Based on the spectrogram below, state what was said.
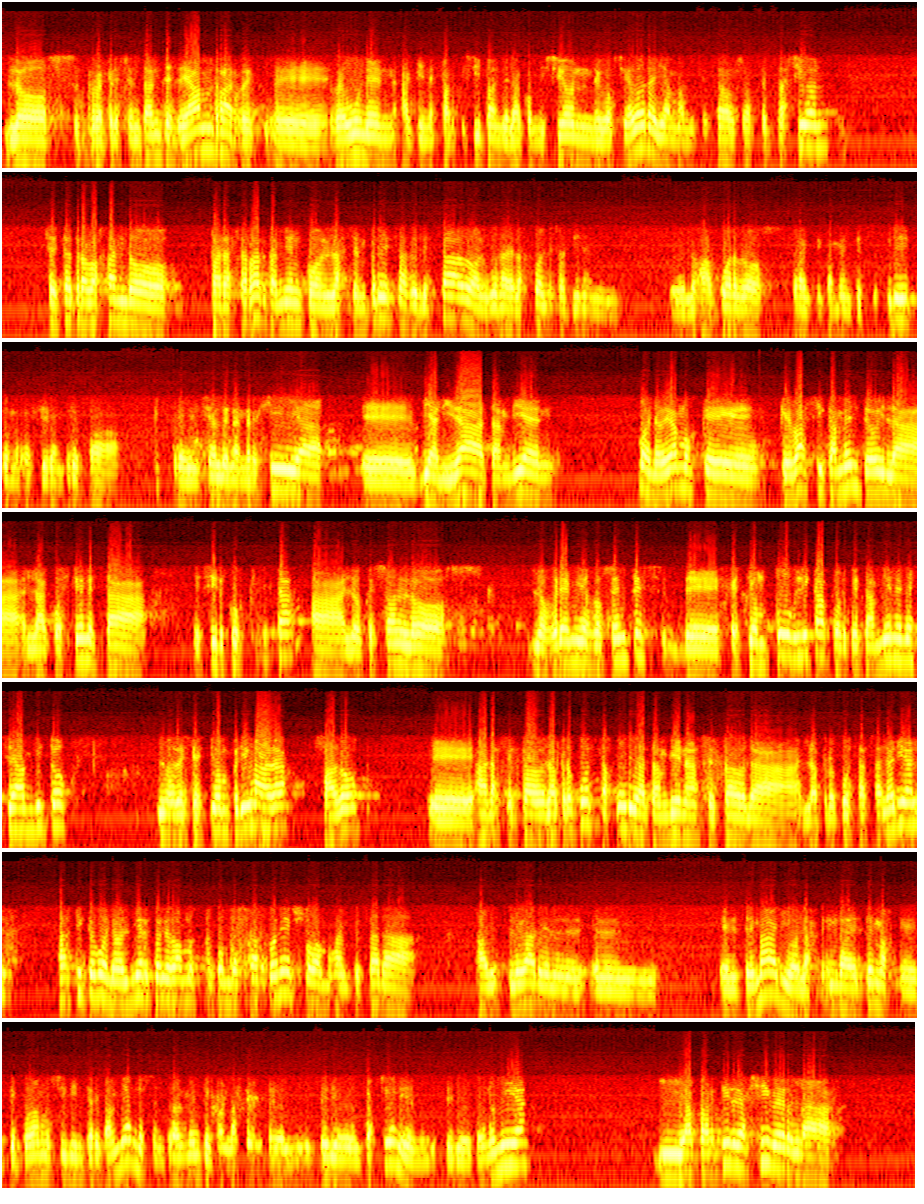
los representantes de AMRA eh, reúnen a quienes participan de la comisión negociadora y han manifestado su aceptación. Se está trabajando para cerrar también con las empresas del Estado, algunas de las cuales ya tienen eh, los acuerdos prácticamente suscritos, me refiero a empresa provincial de la energía, eh, vialidad también. Bueno, digamos que, que básicamente hoy la, la cuestión está circunscrita a lo que son los, los gremios docentes de gestión pública, porque también en ese ámbito los de gestión privada, SADOP, eh, han aceptado la propuesta, UDA también ha aceptado la, propuesta salarial, así que bueno, el miércoles vamos a conversar con ellos, vamos a empezar a, desplegar el, temario, la agenda de temas que, podamos ir intercambiando, centralmente con la gente del Ministerio de Educación y del Ministerio de Economía, y a partir de allí ver la,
